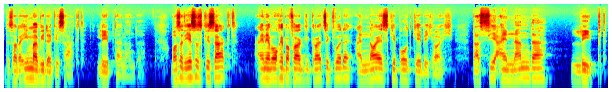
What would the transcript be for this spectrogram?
Das hat er immer wieder gesagt, lebt einander. Was hat Jesus gesagt? Eine Woche bevor er gekreuzigt wurde, ein neues Gebot gebe ich euch, dass ihr einander liebt.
